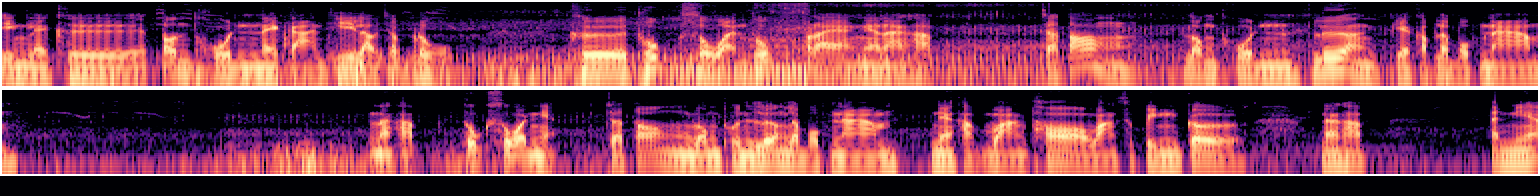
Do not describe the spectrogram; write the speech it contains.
ริง ๆ เลยคือต้นทุนในการที่เราจะปลูก คือทุกสวนทุกแปลงเนี่ยนะครับ จะต้องลงทุนเรื่องเกี่ยวกับระบบน้ำนะครับ ทุกสวนเนี่ยจะต้องลงทุนเรื่องระบบน้ำเนี่ยครับวางท่อวางสปริงเกอร์นะครับ อันเนี้ย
